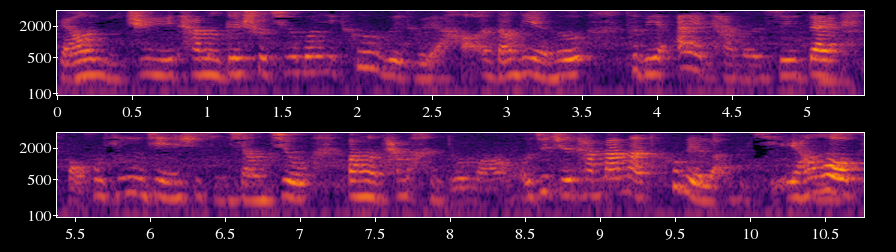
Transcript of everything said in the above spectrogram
然后以至于他们跟社区的关系特别特别好，当地人都特别爱他们，所以在保护猩猩这件事情上就帮了他们很多忙。我就觉得他妈妈特别了不起。然后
